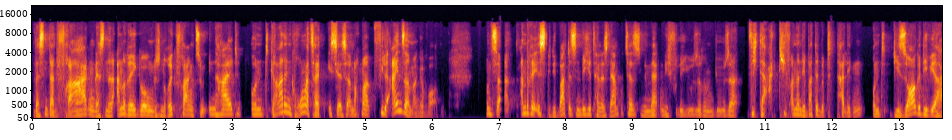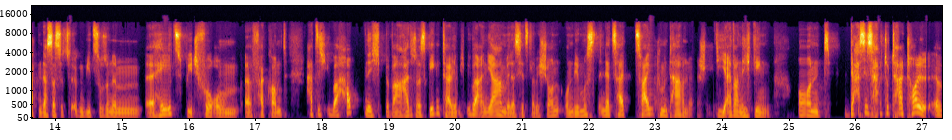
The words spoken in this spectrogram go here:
Das sind dann Fragen, das sind dann Anregungen, das sind Rückfragen zum Inhalt. Und gerade in Corona-Zeiten ist es ja nochmal viel einsamer geworden. Und das andere ist, die Debatte ist ein wichtiger Teil des Lernprozesses. Wir merken, wie viele Userinnen und User sich da aktiv an der Debatte beteiligen. Und die Sorge, die wir hatten, dass das jetzt irgendwie zu so einem äh, Hate Speech Forum äh, verkommt, hat sich überhaupt nicht bewahrheitet. Und das Gegenteil, über ein Jahr haben wir das jetzt, glaube ich, schon. Und wir mussten in der Zeit zwei Kommentare löschen, die einfach nicht gingen. Und das ist halt total toll. Äh,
